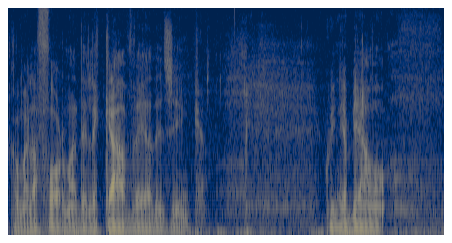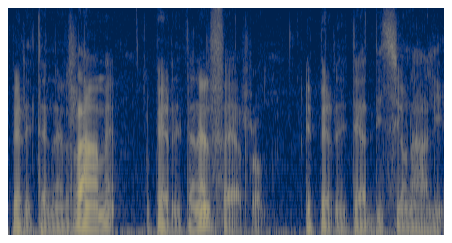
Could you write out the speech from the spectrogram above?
come la forma delle cave ad esempio. Quindi abbiamo perdite nel rame, perdite nel ferro e perdite addizionali.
